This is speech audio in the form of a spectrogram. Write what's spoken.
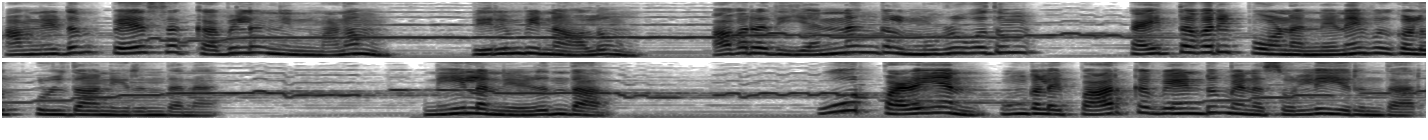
அவனிடம் பேச கபிலனின் மனம் விரும்பினாலும் அவரது எண்ணங்கள் முழுவதும் கைத்தவறி போன நினைவுகளுக்குள் தான் இருந்தன. நீலன் எழுந்தான். ஊர் பழையன் உங்களை பார்க்க வேண்டும் என சொல்லியிருந்தார்.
